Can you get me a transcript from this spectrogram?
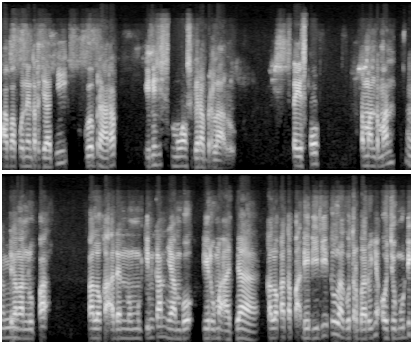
apa pun yang terjadi, gue berharap ini semua segera berlalu. Stay safe teman-teman, Amin. jangan lupa kalau keadaan memungkinkan ya mbok di rumah aja. Kalau kata Pak Deddy itu lagu terbarunya Ojo Mudik.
